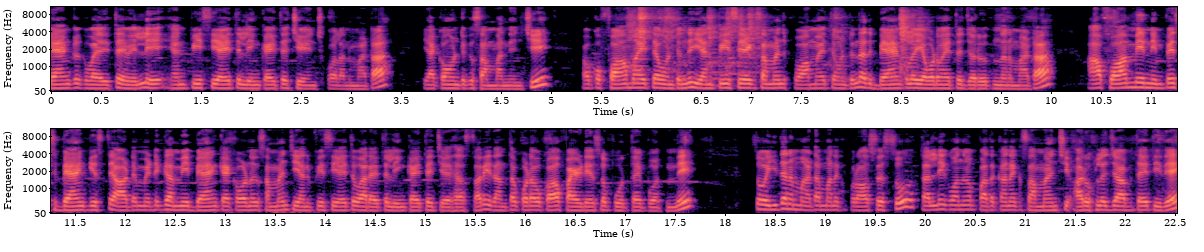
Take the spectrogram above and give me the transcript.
బ్యాంకుకి అయితే వెళ్ళి ఎన్పిసి అయితే లింక్ అయితే చేయించుకోవాలన్నమాట. అకౌంట్కి సంబంధించి ఒక ఫామ్ అయితే ఉంటుంది. ఎన్పిసిఐకి సంబంధించి ఫామ్ అయితే ఉంటుంది. అది బ్యాంకులో ఇవ్వడం అయితే జరుగుతుందన్నమాట. ఆ ఫామ్ మీరు నింపేసి బ్యాంక్ ఇస్తే ఆటోమేటిక్గా మీ బ్యాంక్ అకౌంట్కి సంబంధించి ఎన్పిసి అయితే వారైతే లింక్ అయితే చేసేస్తారు. ఇదంతా కూడా ఒక ఫైవ్ డేస్లో పూర్తయిపోతుంది. సో ఇదనమాట మనకు ప్రాసెస్ తల్లికి వందనం పథకానికి సంబంధించి అర్హుల జాబితా అయితే ఇదే.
